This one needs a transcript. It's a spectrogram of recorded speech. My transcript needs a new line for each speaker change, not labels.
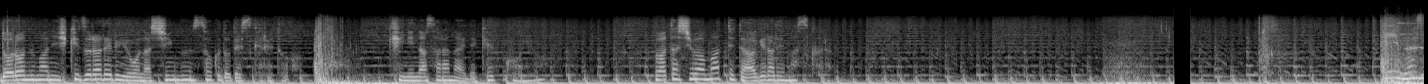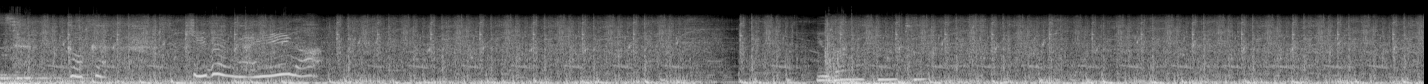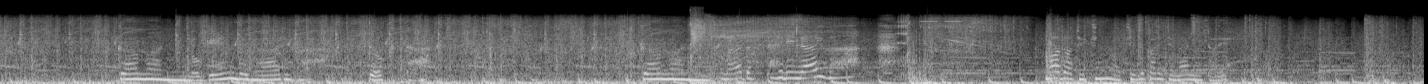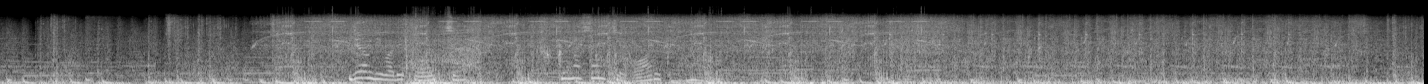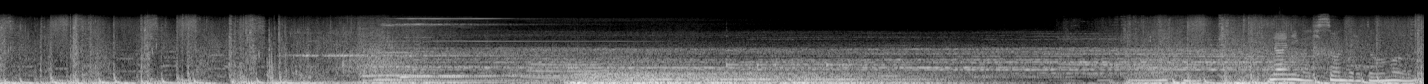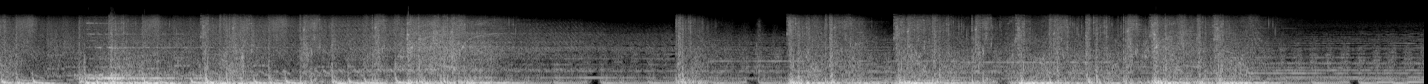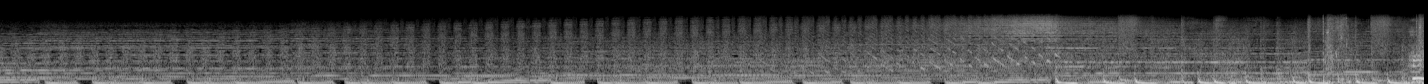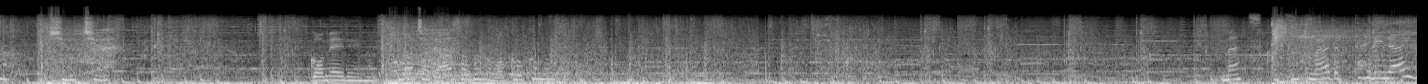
泥沼に引きずられるような進軍速度ですけれど気になさらないで結構よ。私は待っててあげられますから。
今すっごく気分がいいの。
油断は禁物
慢にも限度があるわドクター。我慢にまだ足りないわ。まだ敵には気づかれてないみたい。準備はできておいちゃ服のセンスが悪くないわ
何が潜んでると思う？ご命令のおもちゃで遊ぶのもここまで。
待つことまだ足りないわ。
